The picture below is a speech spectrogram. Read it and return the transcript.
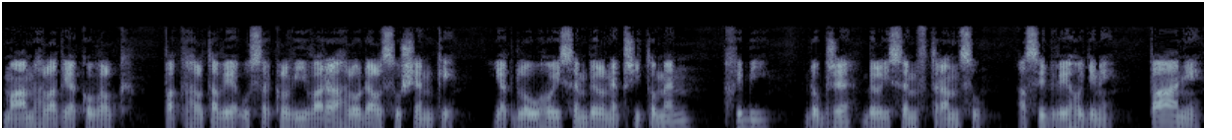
Mám hlad jako vlk. Pak hltavě usrkl vývar a hlodal sušenky. Jak dlouho jsem byl nepřítomen? Chybí. Dobře, byl jsem v trancu. Asi dvě hodiny. Páni,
